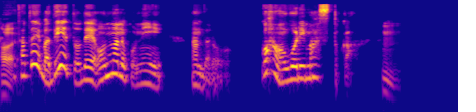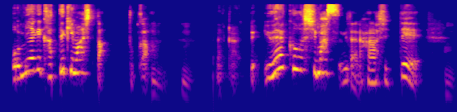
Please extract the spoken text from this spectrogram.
はい。例えばデートで女の子に、なんだろう、ご飯おごりますとか、うん。お土産買ってきましたとか、うん。うん。なんかよ予約をしますみたいな話ってうん、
